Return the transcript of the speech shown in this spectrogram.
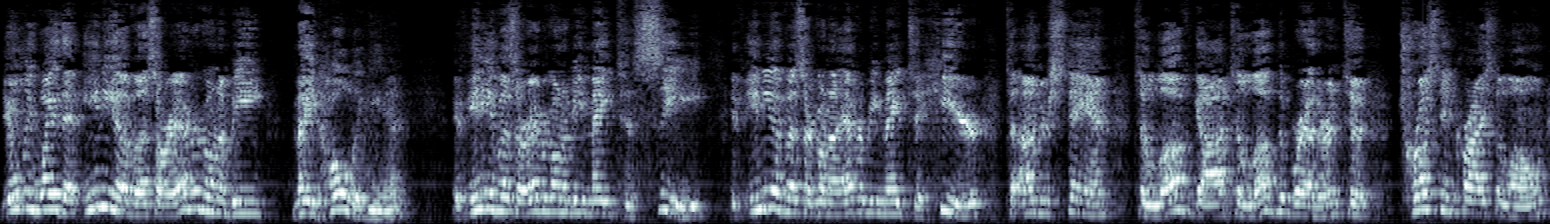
The only way that any of us are ever going to be made whole again if any of us are ever going to be made to see, if any of us are going to ever be made to hear, to understand, to love God, to love the brethren, to trust in Christ alone,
